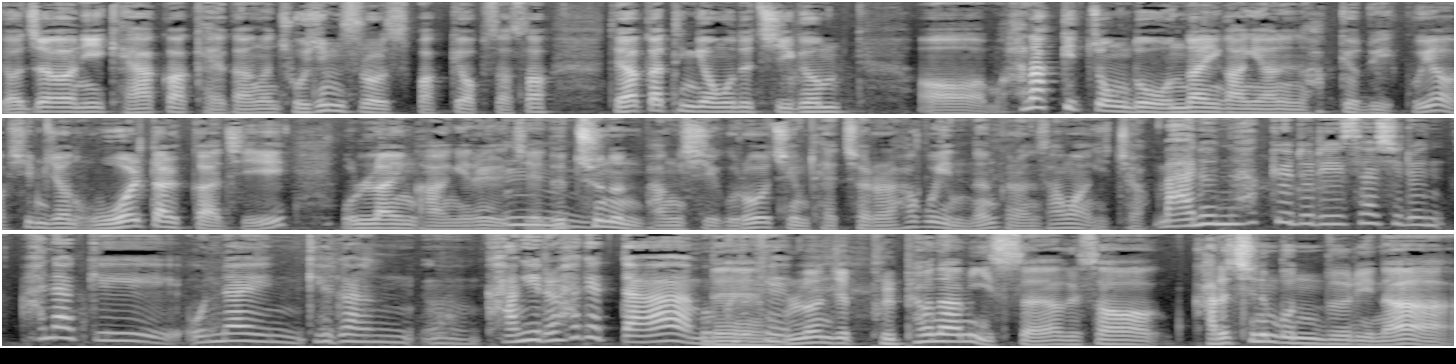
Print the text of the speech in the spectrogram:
여전히 개학과 개강은 조심스러울 수밖에 없어서 대학 같은 경우도 지금 어, 한 학기 정도 온라인 강의하는 학교도 있고요. 심지어는 5월 달까지 온라인 강의를 이제 음. 늦추는 방식으로 지금 대처를 하고 있는 그런 상황이죠. 많은 학교들이 사실은 한 학기 온라인 개강 어, 강의를 하겠다. 뭐 네, 그렇게 물론 이제 불편함이 있어요. 그래서 가르치는 분들이나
